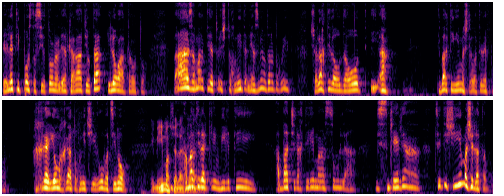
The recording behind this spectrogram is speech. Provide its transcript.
העליתי פוסט, הסרטון עליה, קראתי אותה, היא לא ראתה אותו. ואז אמרתי, "את- יש תוכנית, אני אזמין אותה לתוכנית. שלחתי לה הודעות, היא, אה, דיברתי עם אמא שלה בטלפון. אחרי, יום אחרי התוכנית שיראו בצינור. עם אימא שלהם. אמרתי לה, גברתי, הבת שלך, תראי מה עשו לה. מסכנה, רציתי שאימא שלה תבוא.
